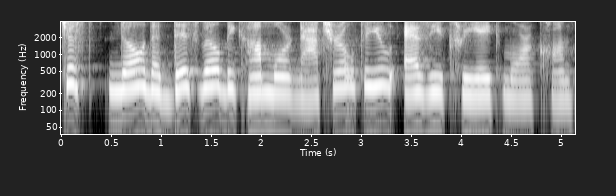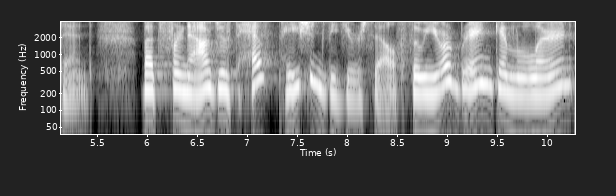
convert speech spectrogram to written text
just know that this will become more natural to you as you create more content. But for now, just have patience with yourself so your brain can learn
